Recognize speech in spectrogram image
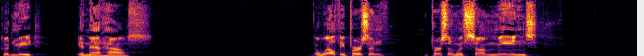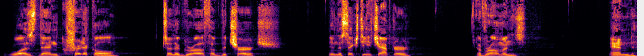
could meet in that house. A wealthy person, a person with some means, was then critical to the growth of the church. In the 16th chapter of Romans and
